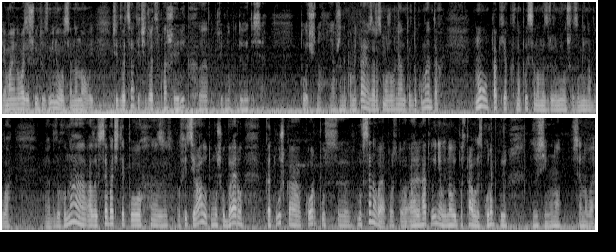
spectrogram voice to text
Я маю на увазі, що він тут змінювався на новий. Чи 20 чи 21 рік е, потрібно подивитися. Точно, я вже не пам'ятаю, зараз можу глянути в документах. Ну, так як написано, ми зрозуміли, що заміна була двигуна, але все бачите по е, офіціалу, тому що беру, катушка, корпус, е, ну все нове. Просто агрегат виняли, новий поставили з коробкою з усім. Воно все нове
